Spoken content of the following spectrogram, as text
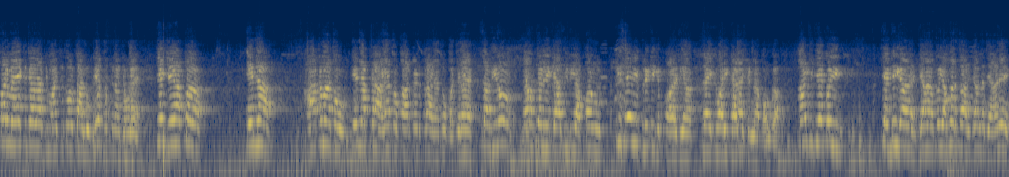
ਪਰ ਮੈਂ ਇੱਕ ਗੱਲ ਅੱਜ ਮੰਚ ਤੋਂ ਤੁਹਾਨੂੰ ਫੇਰ ਦੱਸਣਾ ਚਾਹੁੰਦਾ ਹੈ ਕਿ ਜੇ ਆਪਾਂ ਇਹਨਾਂ ਹਾਕਮਾਂ ਤੋਂ, ਇਹਨਾਂ ਘਰਾਣਿਆਂ ਤੋਂ, ਕਾਰਪੋਰੇਟ ਘਰਾਣਿਆਂ ਤੋਂ ਬਚਣਾ ਹੈ, ਤਾਂ ਵੀਰੋ, ਮੈਂ ਉਸ ਦਿਨ ਵੀ ਕਿਹਾ ਸੀ ਵੀ ਆਪਾਂ ਨੂੰ ਕਿਸੇ ਵੀ ਪੋਲੀਟਿਕਲ ਪਾਰਟੀਆਂ ਦਾ ਇੱਕ ਵਾਰੀ ਖੜਾ ਛੱਡਣਾ ਪਊਗਾ। ਅੱਜ ਜੇ ਕੋਈ ਚੰਡੀਗੜ੍ਹ ਜਾਂ ਕੋਈ ਅੰਮ੍ਰਿਤਸਰ ਜਾਂ ਲੁਧਿਆਣੇ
